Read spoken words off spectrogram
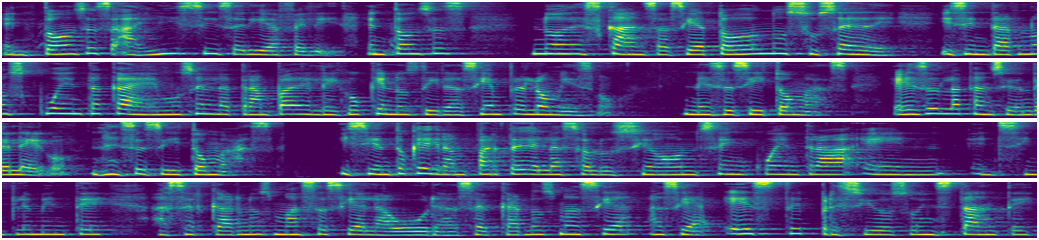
entonces ahí sí sería feliz. Entonces, no descansa si a todos nos sucede y sin darnos cuenta caemos en la trampa del ego que nos dirá siempre lo mismo. Necesito más. Esa es la canción del ego. Necesito más. Y siento que gran parte de la solución se encuentra en, simplemente acercarnos más hacia la hora, acercarnos más hacia este precioso instante,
